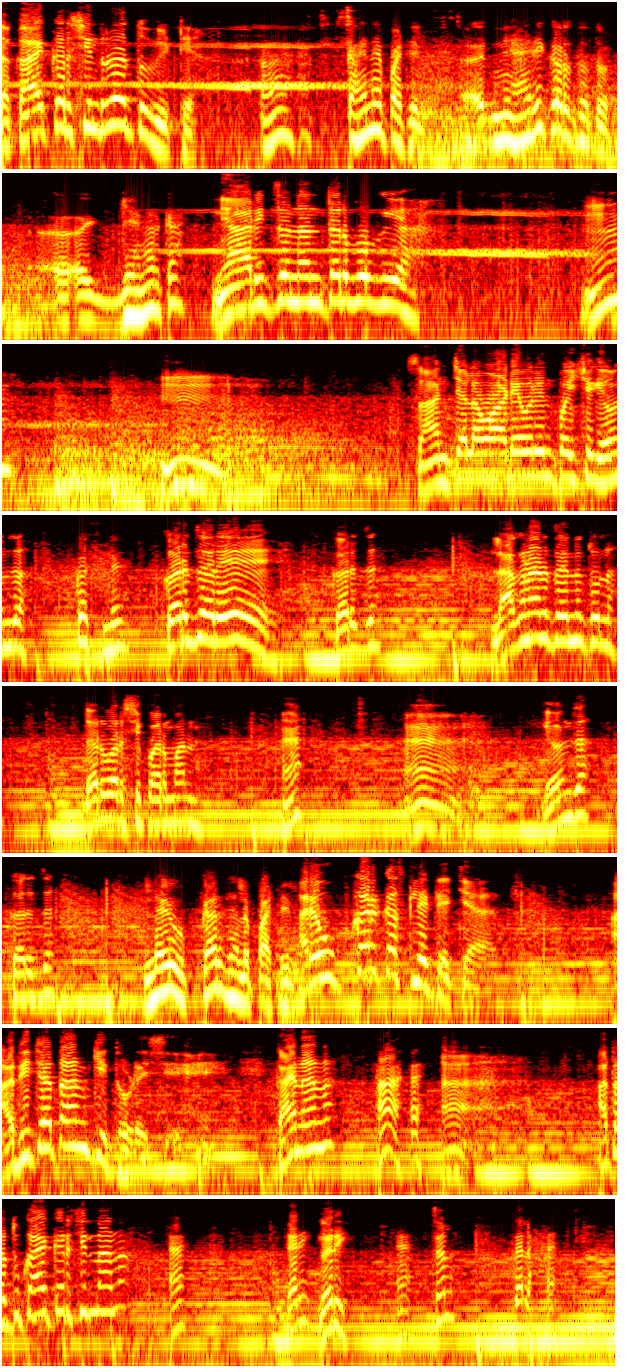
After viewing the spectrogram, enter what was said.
तर काय करशील र तू विठ्या काय नाही पाटील अ, न्याहारी करत होतो. घेणार का? न्यारीच नंतर बघूया. हं? हं. सांच्याला वाड्यावरील पैसे घेऊन जा. कसले? कर्ज रे कर्ज. लागणारच आहे ना तुला. दरवर्षी परमान. घेऊन जा. कर्ज? लय उपकार झालं पाटील. अरे उपकार कसले त्याच्यात? आधीच्यात आणखी थोडेसे. काय ना ना आता तू काय करशील ना ना घरी. घरी. चल. चला.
